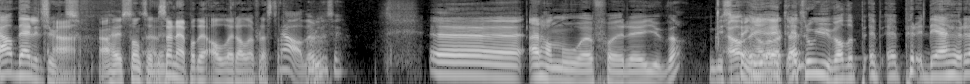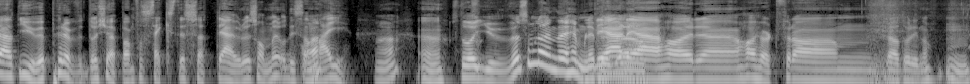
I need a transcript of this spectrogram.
Ja, det er litt sjukt. Ja. Ja, høyst sannsynlig. ser ned på de aller, aller fleste. Ja, det vil jeg si. Uh, er han noe for uh, Juve? Hvis Ja, pengene jeg, hadde jeg, vært der? tror Juve hadde Det jeg hører, er at Juve prøvde å kjøpe han for 60-70 euro i sommer, og de sa Ja. nei. Ja. Uh. Så det var Juve som lagde det hemmelige Det er det jeg har, uh, har hørt fra, mm, fra Torino. Mm.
